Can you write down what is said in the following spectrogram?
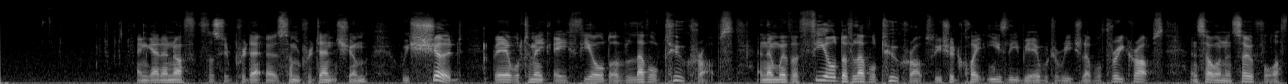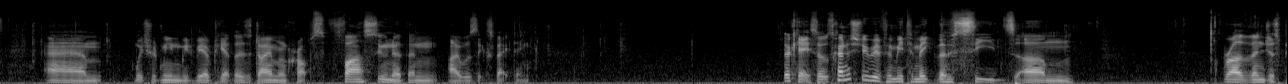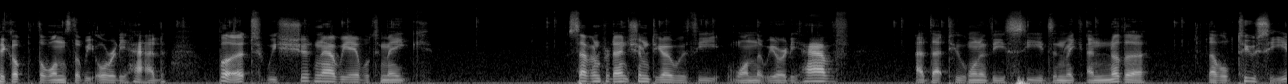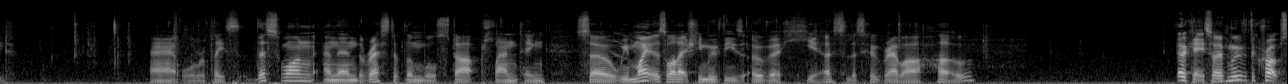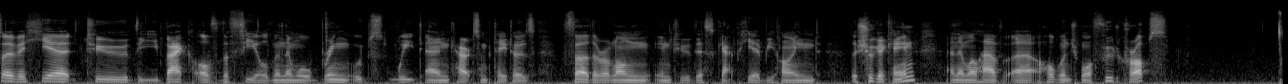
and get enough for some, pruden uh, some prudentium, we should be able to make a field of level 2 crops. And then with a field of level 2 crops, we should quite easily be able to reach level 3 crops, and so on and so forth. Um, which would mean we'd be able to get those diamond crops far sooner than I was expecting. Okay, so it's kind of stupid for me to make those seeds, um, rather than just pick up the ones that we already had, but we should now be able to make 7 Prudentium to go with the one that we already have, add that to one of these seeds and make another level 2 seed. Uh, we'll replace this one, and then the rest of them will start planting. So we might as well actually move these over here. So let's go grab our hoe. Okay, so I've moved the crops over here to the back of the field, and then we'll bring, oops, wheat and carrots and potatoes further along into this gap here behind the sugarcane, and then we'll have uh, a whole bunch more food crops.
